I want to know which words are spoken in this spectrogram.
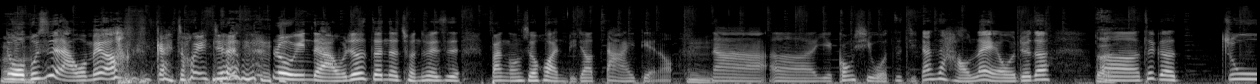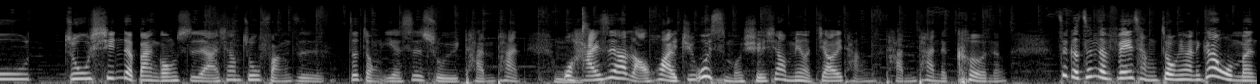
嗯我不是啦，我没有要 改装一间录音的啊，我就是真的纯粹是办公室换比较大一点哦。嗯，那呃，也恭喜我自己，但是好累哦，我觉得对呃，这个租租新的办公室啊，像租房子这种也是属于谈判。嗯我还是要老话一句，为什么学校没有教一堂谈判的课呢？这个真的非常重要。你看，我们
